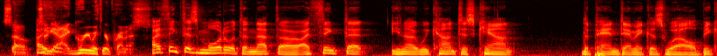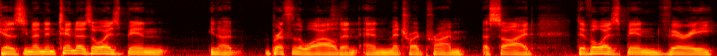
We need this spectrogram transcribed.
so, so I yeah, I agree with your premise. I think there's more to it than that, though. I think that you know we can't discount the pandemic as well because you know Nintendo's always been you know Breath of the Wild and and Metroid Prime aside, they've always been very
